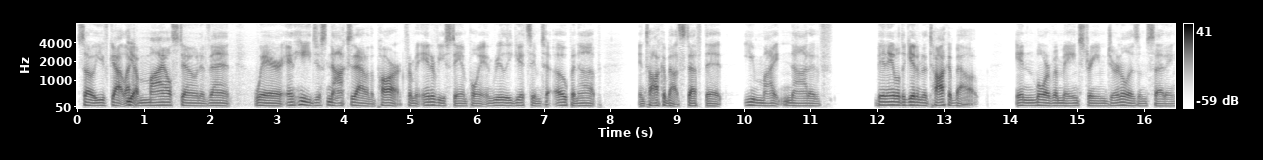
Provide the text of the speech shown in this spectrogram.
So you've got like Yeah. a milestone event where, and he just knocks it out of the park from an interview standpoint and really gets him to open up and talk about stuff that you might not have been able to get him to talk about in more of a mainstream journalism setting.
